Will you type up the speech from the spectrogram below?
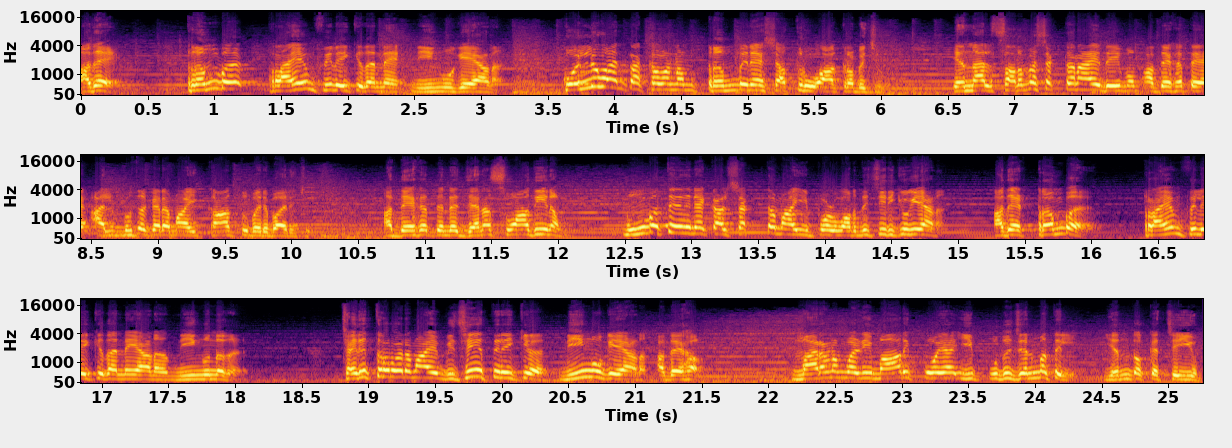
അതെ ട്രംപ് ട്രയംഫിലേക്ക് തന്നെ നീങ്ങുകയാണ്. കൊല്ലുവാൻ തക്കവണ്ണം ട്രംപിനെ ശത്രു ആക്രമിച്ചു. എന്നാൽ സർവശക്തനായ ദൈവം അദ്ദേഹത്തെ അത്ഭുതകരമായി കാത്തുപരിപാലിച്ചു. അദ്ദേഹത്തിന്റെ ജനസ്വാധീനം മുമ്പത്തേതിനേക്കാൾ ശക്തമായി ഇപ്പോൾ വർദ്ധിച്ചിരിക്കുകയാണ്. അതെ ട്രംപ് ട്രയംഫിലേക്ക് തന്നെയാണ് നീങ്ങുന്നത്. ചരിത്രപരമായ വിജയത്തിലേക്ക് നീങ്ങുകയാണ് അദ്ദേഹം. മരണം വഴി മാറിപ്പോയ ഈ പുതുജന്മത്തിൽ എന്തൊക്കെ ചെയ്യും?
